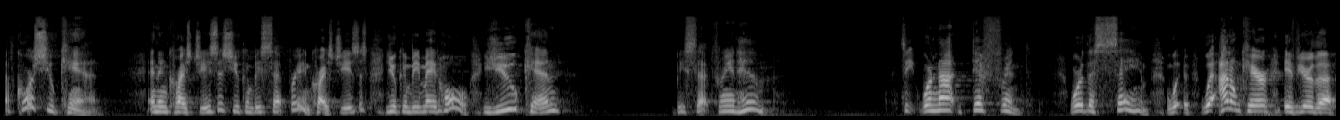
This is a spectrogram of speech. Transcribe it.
Of course you can. And in Christ Jesus, you can be set free. In Christ Jesus, you can be made whole. You can be set free in Him. See, we're not different. We're the same. I don't care if you're the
